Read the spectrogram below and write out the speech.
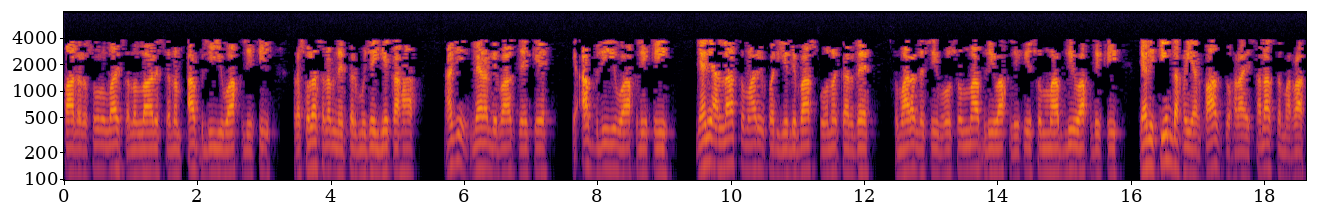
قال رسول اللہ صلی اللہ علیہ وسلم، اب لی واخلقی۔ رسول اللہ علیہ وسلم نے پھر مجھے یہ کہا ہاں جی میرا لباس دے کے کہ اب لی واخلقی۔ یعنی اللہ تمہارے اوپر یہ لباس پونا کر دے، تمہارا نصیب ہو سما ابلی واخلقی سما ابلی واخلقی۔ یعنی تین دفعہ یہ الفاظ دہرائے سلاس مرات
